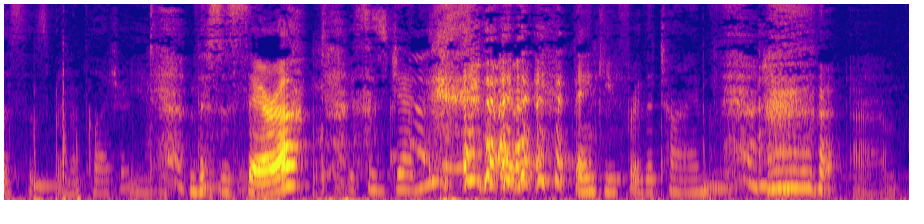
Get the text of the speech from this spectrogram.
this has been a pleasure. This is Sarah. This is Jenny. Thank you for the time. um,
